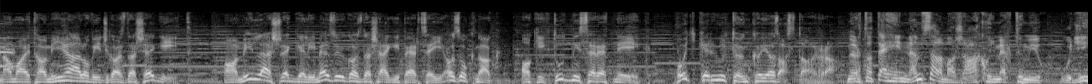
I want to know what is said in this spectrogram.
Na majd, ha Mihálovics gazda segít? A Millás reggeli mezőgazdasági percei azoknak, akik tudni szeretnék, hogy kerül tönköly az asztalra. Mert a tehén nem szálmazsák, hogy megtömjük, ugye?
